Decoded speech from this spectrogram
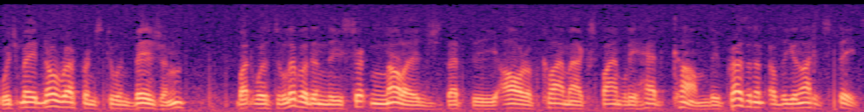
which made no reference to invasion, but was delivered in the certain knowledge that the hour of climax finally had come, the President of the United States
